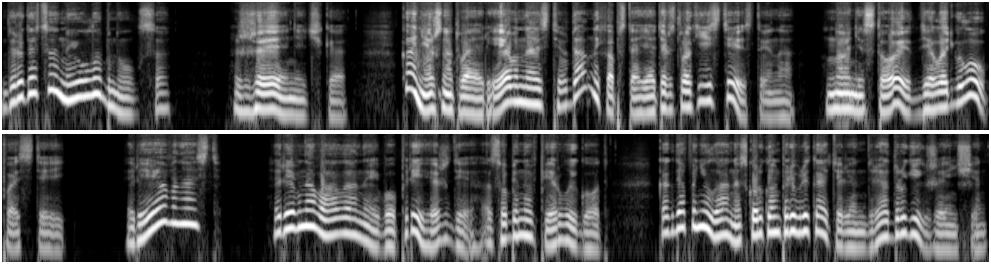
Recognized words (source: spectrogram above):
Драгоценный улыбнулся. «Женечка, конечно, твоя ревность в данных обстоятельствах естественна, но не стоит делать глупостей». Ревность? Ревновала она его прежде, особенно в первый год, когда поняла, насколько он привлекателен для других женщин,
